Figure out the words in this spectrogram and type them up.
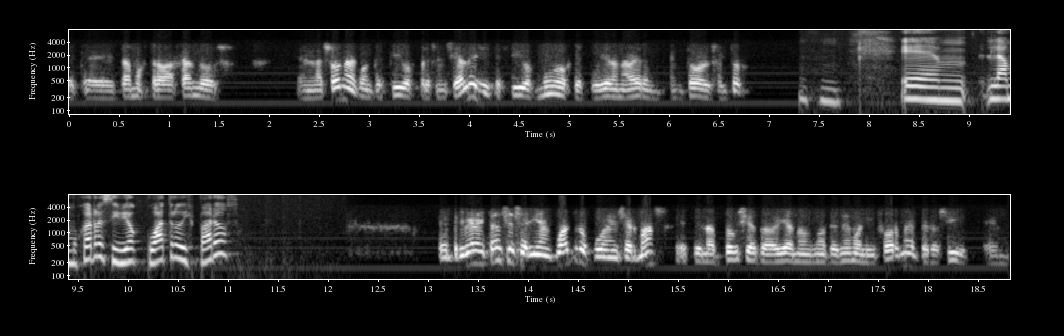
Este, estamos trabajando en la zona con testigos presenciales y testigos mudos que pudieran haber en, todo el sector. Em, ¿La mujer recibió cuatro disparos? En primera instancia serían cuatro, pueden ser más. Este, la autopsia todavía no, no tenemos el informe, pero sí, en,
